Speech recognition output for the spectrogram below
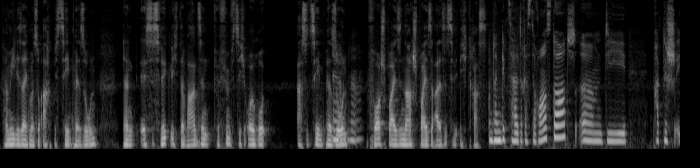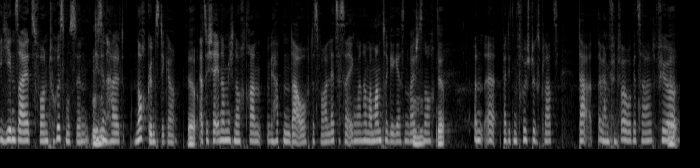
Familie sag ich mal so acht bis zehn Personen, dann ist es wirklich der Wahnsinn für 50 Euro, hast du zehn Personen, Ja, ja. Vorspeise, Nachspeise, alles ist wirklich krass. Und dann gibt's halt Restaurants dort, ähm, die praktisch jenseits von Tourismus sind. Die sind halt noch günstiger. Mhm. Ja. Also ich erinnere mich noch dran, wir hatten da auch, das war letztes Jahr, irgendwann haben wir Mante gegessen, weißt du es noch? Mhm. Ja. Und äh, bei diesem Frühstücksplatz, da, wir haben fünf Euro gezahlt für, Ja.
